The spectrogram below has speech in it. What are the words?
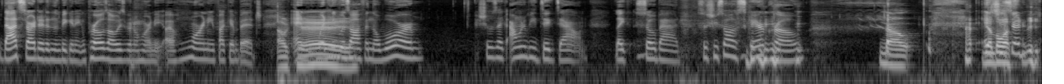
That started in the beginning. Pearl's always been a horny, a horny fucking bitch. Okay. And when he was off in the war, she was like, I want to be digged down, like so bad. So she saw a scarecrow, No, you And lost said- me.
